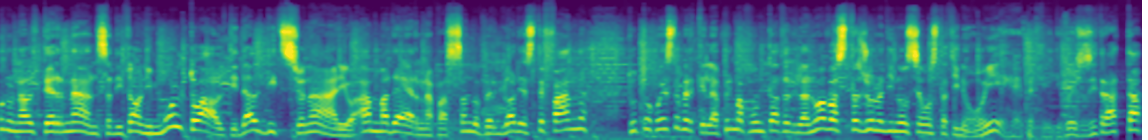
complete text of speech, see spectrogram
Con un'alternanza di toni molto alti dal dizionario a Maderna passando per Gloria Stefan, tutto questo perché la prima puntata della nuova stagione di Non siamo stati noi, perché di questo si tratta,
